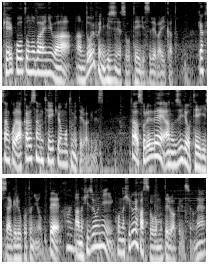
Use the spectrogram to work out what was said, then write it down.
蛍光灯の場合にはあのどういうふうにビジネスを定義すればいいかと。お客さんこれ明るさの提供を求めてるわけです。ただそれであの事業を定義してあげることによって、はい、あの非常にこの広い発想が持てるわけですよね。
